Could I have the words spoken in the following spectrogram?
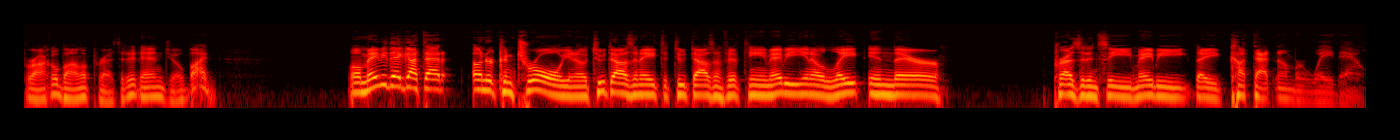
Barack Obama president and Joe Biden. Well, maybe they got that under control, you know, 2008 to 2015. Maybe, you know, late in their presidency, maybe they cut that number way down.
